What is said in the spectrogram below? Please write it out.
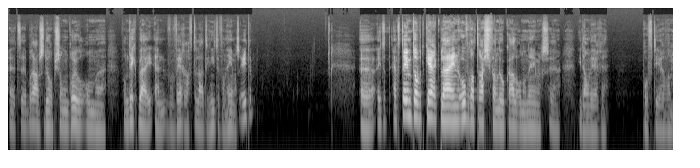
het uh, dorpje Zonnebreugel om van dichtbij en van veraf te laten genieten van hemels eten. entertainment op het Kerkplein, overal trasje van lokale ondernemers die dan weer profiteren van,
